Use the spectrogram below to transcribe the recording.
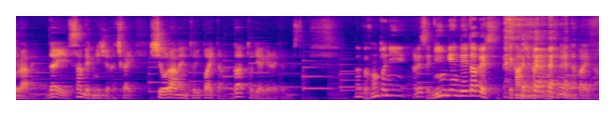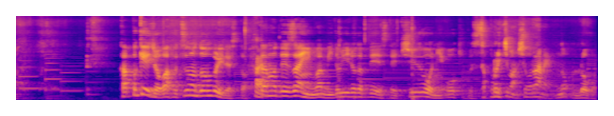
塩ラーメン、第328回塩ラーメン鶏白湯が取り上げられております。なんか本当に、あれですよ、人間データベースって感じになってますね、中井さん。カップ形状は普通の丼ですと。い蓋のデザインは緑色がベースで、中央に大きく札幌一番塩ラーメンのロゴ。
